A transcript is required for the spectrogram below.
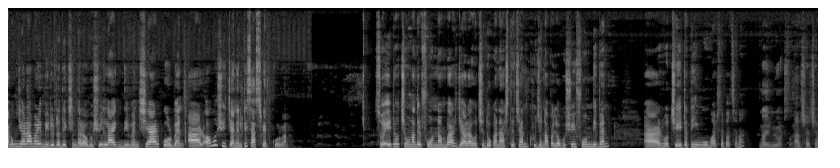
এবং যারা আমার এই ভিডিওটা দেখছেন তারা অবশ্যই লাইক দিবেন শেয়ার করবেন আর অবশ্যই চ্যানেলটি সাবস্ক্রাইব করবেন। সো এটা হচ্ছে ওনাদের ফোন নাম্বার যারা হচ্ছে দোকানে আসতে চান খুঁজে না পেলে অবশ্যই ফোন দিবেন। আর হচ্ছে এটাতে ইমো হোয়াটসঅ্যাপ আছে না? না ইমো হোয়াটসঅ্যাপ। আচ্ছা আচ্ছা।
